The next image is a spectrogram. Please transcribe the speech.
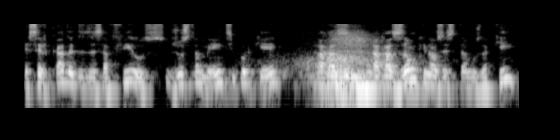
é cercada de desafios justamente porque a razão, a razão que nós estamos aqui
